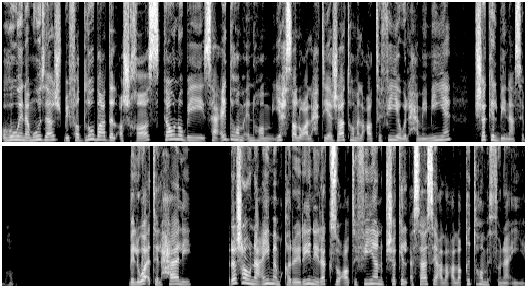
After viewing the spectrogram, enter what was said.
وهو نموذج بفضلوه بعض الأشخاص كونه بيساعدهم إنهم يحصلوا على احتياجاتهم العاطفية والحميمية بشكل بيناسبهم. بالوقت الحالي رشا ونعيم مقررين يركزوا عاطفياً بشكل أساسي على علاقتهم الثنائية.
